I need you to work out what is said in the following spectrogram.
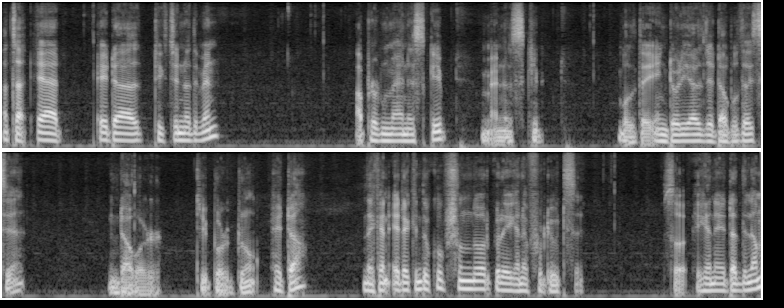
আচ্ছা অ্যাড এটা ঠিক চিহ্ন দেবেন। আপলোড ম্যানুস্ক্রিপ্ট ম্যানুস্ক্রিপ্ট বলতে ইন্টোরিয়ার যেটা বোঝাইছে ডাবল ট্রিপল টু এটা। দেখেন, এটা কিন্তু খুব সুন্দর করে এখানে ফুটে উঠছে। সো এখানে এটা দিলাম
